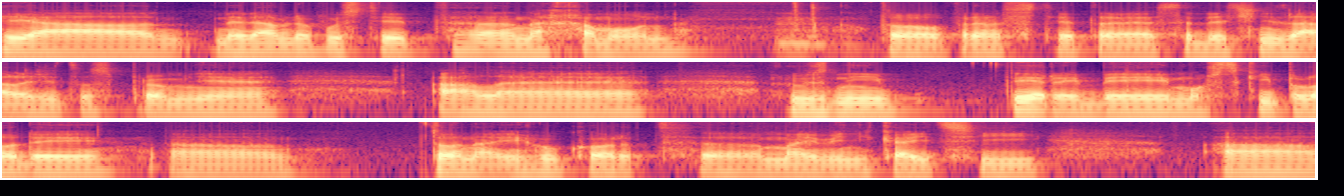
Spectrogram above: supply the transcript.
Já nedám dopustit na chamon, to prostě to je srdeční záležitost pro mě, ale různý ty ryby, mořské plody, to na jihu kort e, mají vynikající. A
